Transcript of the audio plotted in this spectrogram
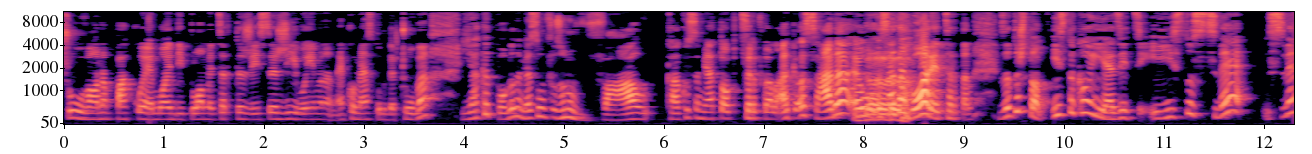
čuva, ona pakuje moje diplome, crteže i sve živo ima na nekom mestu gde čuva. I ja kad pogledam, ja sam u fazonu, wow, kako sam ja top crtala, a kao sada, evo, Da, da, sada da. gore crtam. Zato što isto kao i jezici i isto sve, sve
